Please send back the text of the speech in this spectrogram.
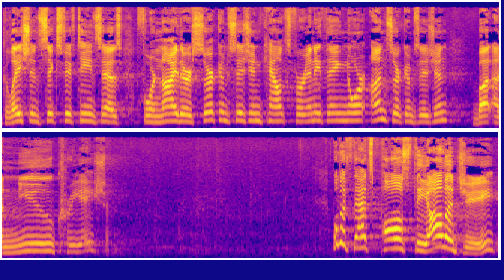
Galatians 6:15 says, "For neither circumcision counts for anything nor uncircumcision, but a new creation." Well, if that's Paul's theology,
